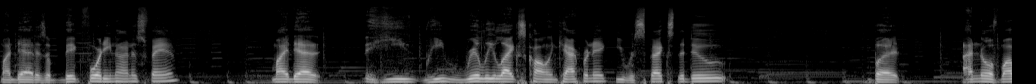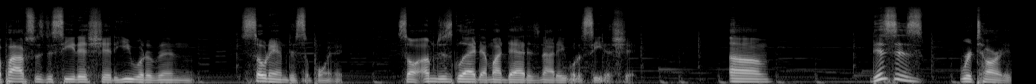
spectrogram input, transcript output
My dad is a big 49ers fan. My dad, he he really likes Colin Kaepernick. He respects the dude. But I know if my pops was to see this shit, he would have been so damn disappointed. So I'm just glad that my dad is not able to see this shit. Um, this is retarded.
